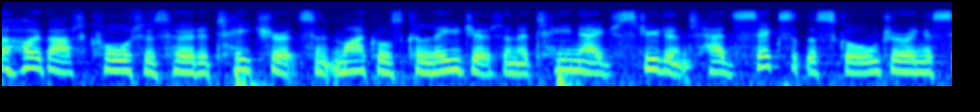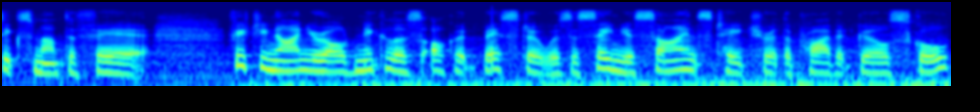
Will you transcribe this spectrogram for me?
A Hobart court has heard a teacher at St Michael's Collegiate and a teenage student had sex at the school during a six month affair. 59 year old Nicholas Ockert Bester was a senior science teacher at the private girls' school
